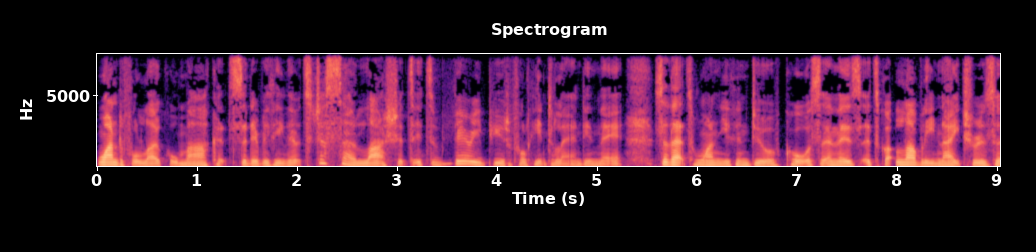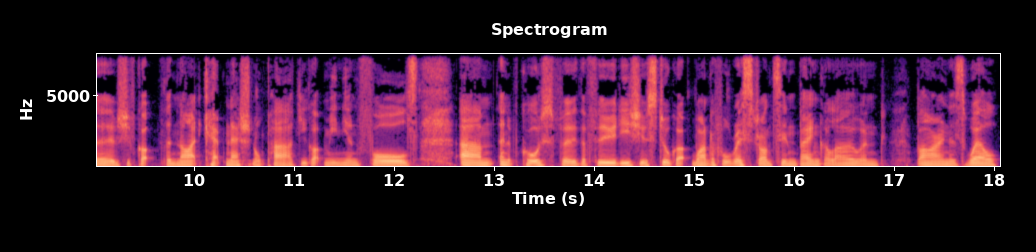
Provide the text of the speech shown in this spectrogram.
wonderful local markets and everything there. It's just so lush. It's it's a very beautiful hinterland in there. So that's one you can do, of course. And there's it's got lovely nature reserves. You've got the Nightcap National Park. You've got Minyon Falls, um, and of course for the foodies, you've still got wonderful restaurants in Bangalow and Byron as well.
